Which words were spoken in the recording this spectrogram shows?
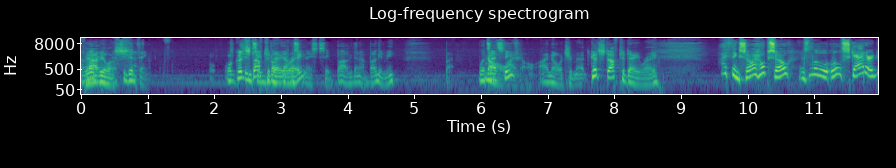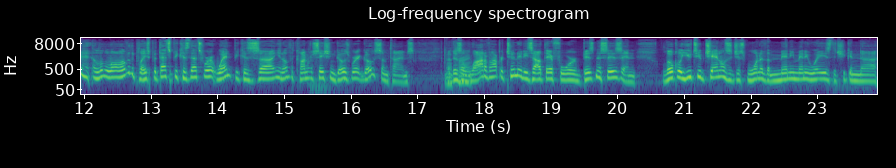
I Fabulous. Love it. That's a good thing. Well, good stuff today, bug. That Ray. was nice to say bug. They're not bugging me. But what's no, that, Steve? I know. I know what you meant. Good stuff today, Ray. I think so. I hope so. It's a little, little scattered, a little all over the place, but that's because that's where it went. Because uh, you know the conversation goes where it goes sometimes. But there's right. a lot of opportunities out there for businesses, and local YouTube channels is just one of the many, many ways that you can uh,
